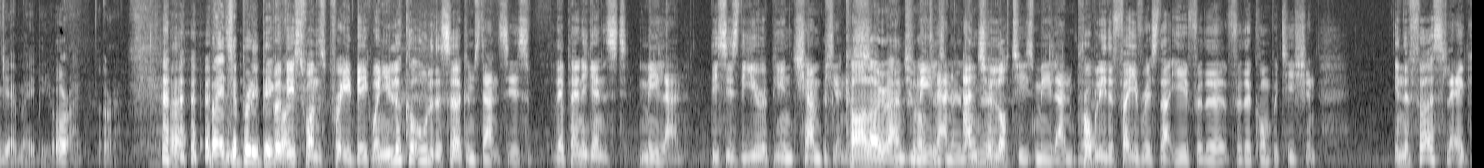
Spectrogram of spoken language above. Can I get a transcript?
Yeah, maybe. All right, all right. Uh, but it's a pretty big But one. this one's pretty big. When you look at all of the circumstances, they're playing against Milan. This is the European champions. Carlo Ancelotti's Milan. Milan, yeah. Milan. Probably the favourites that year for the for the competition. In the first leg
